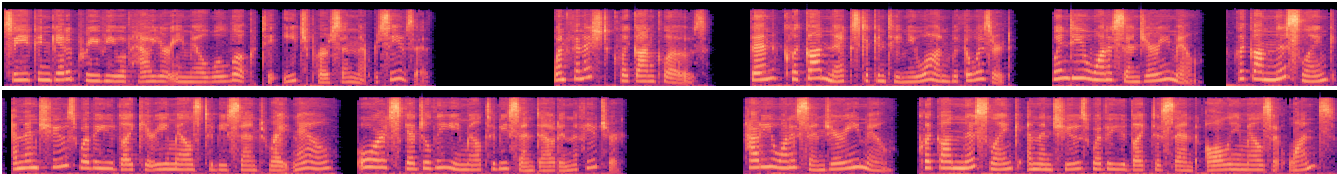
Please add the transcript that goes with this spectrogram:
so you can get a preview of how your email will look to each person that receives it. When finished, click on Close. Then click on Next to continue on with the wizard. When do you want to send your email? Click on this link and then choose whether you'd like your emails to be sent right now or schedule the email to be sent out in the future. How do you want to send your email? Click on this link and then choose whether you'd like to send all emails at once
